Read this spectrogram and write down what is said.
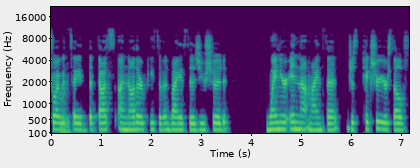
So I would Right. say that that's another piece of advice is you should when you're in that mindset, just picture yourself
